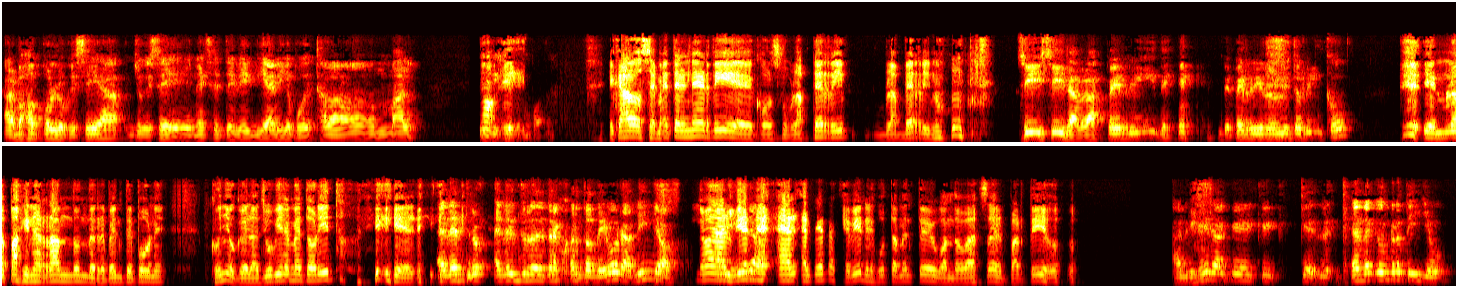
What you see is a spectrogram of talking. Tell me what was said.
a lo mejor por lo que sea, yo que sé, en ese telediario pues estaba mal. Y, claro, se mete el nerdy con su Blackberry, Blackberry, ¿no? Sí, sí, la Blackberry de, de Perry el Rico. Y en una página random de repente pone Coño, que la lluvia de meteoritos y el... Es dentro, es dentro de tres cuartos de hora, niño. No, el viernes, el, viernes que viene, justamente cuando va a ser el partido. Aligera que, que, que, que, que un ratillo.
